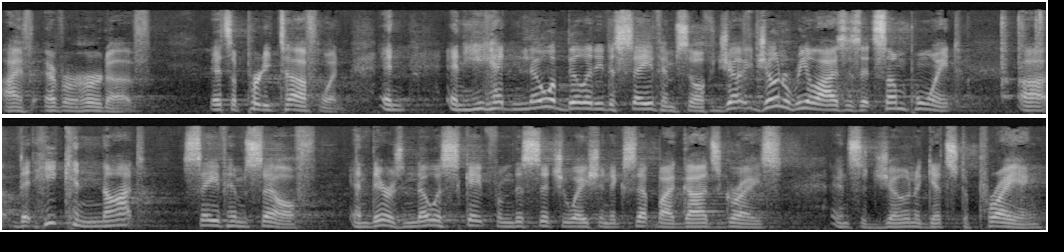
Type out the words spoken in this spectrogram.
I've ever heard of. It's a pretty tough one. And, and he had no ability to save himself. Jo- Jonah realizes at some point uh, that he cannot save himself, and there is no escape from this situation except by God's grace. And so Jonah gets to praying.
